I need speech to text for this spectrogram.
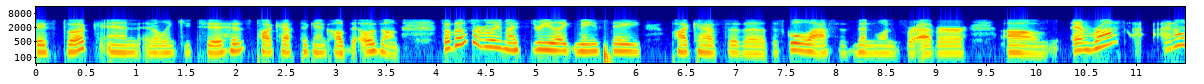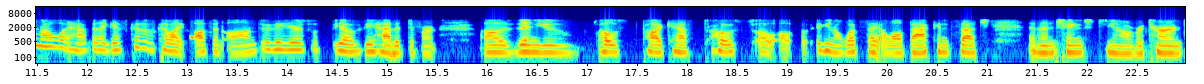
Facebook, and it'll link you to his podcast again called The Ozone. So those are really my three like mainstay podcasts. So the the School Laughs has been one forever, um, and Ross, I, don't know what happened. I guess because it was kind of like off and on through the years with you know he had a different uh, venue host podcast host you know website a while back and such and then changed you know returned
